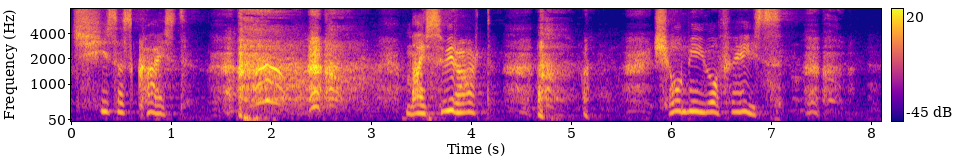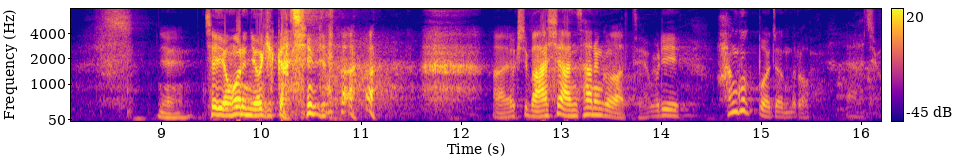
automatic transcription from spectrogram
Jesus Christ, my sweetheart, show me your face. 예, 제 영어는 여기까지입니다. 아, 역시 맛이 안 사는 것 같아요. 우리 한국 버전으로 해가지고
